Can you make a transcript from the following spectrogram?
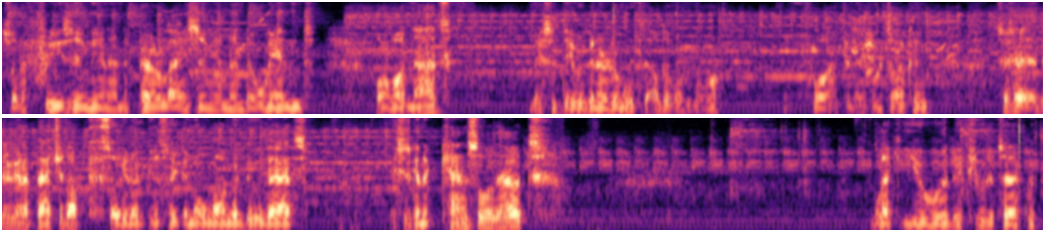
so the freezing and then the paralyzing and then the wind or whatnot. They said they were gonna remove the other one more. Well, I'm finishing talking. So they're gonna patch it up so you don't, so you can no longer do that. It's just gonna cancel it out, like you would if you would attack with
